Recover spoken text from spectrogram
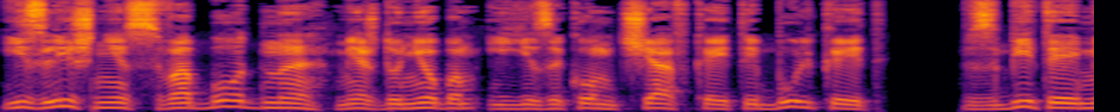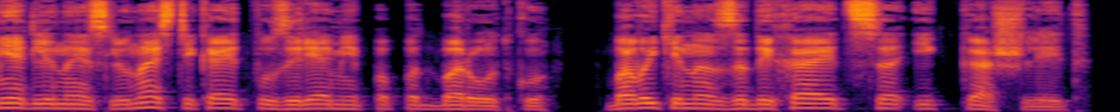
излишне свободно между небом и языком чавкает и булькает, взбитая медленная слюна стекает пузырями по подбородку. Бавыкина задыхается и кашляет.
